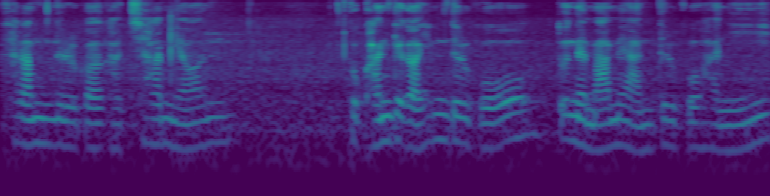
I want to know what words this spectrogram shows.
사람들과 같이 하면 그 관계가 힘들고 또 내 마음에 안 들고 하니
